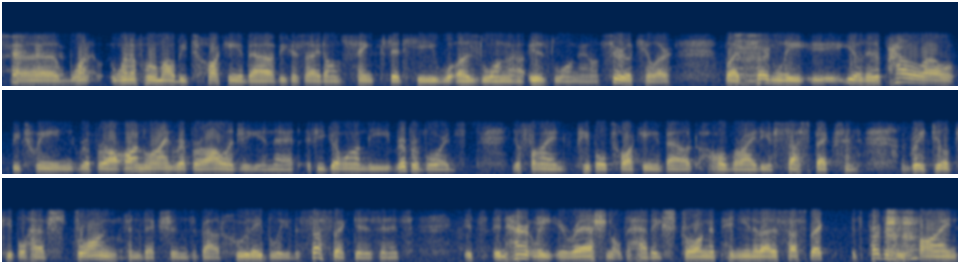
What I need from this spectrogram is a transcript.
uh one one of whom I'll be talking about because I don't think that he was Long is Long Island serial killer, but Mhm. certainly you know there's a parallel between Ripper online Ripperology in that if you go on the Ripper boards, you'll find people talking about a whole variety of suspects, and a great deal of people have strong convictions about who they believe the suspect is, and it's it's inherently irrational to have a strong opinion about a suspect. It's perfectly Mhm. fine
